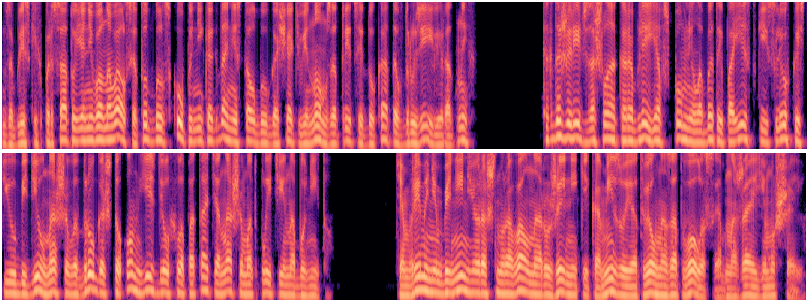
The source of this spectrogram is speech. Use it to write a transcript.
За близких Персату я не волновался, тот был скуп и никогда не стал бы угощать вином за 30 дукатов друзей или родных. Когда же речь зашла о корабле, я вспомнил об этой поездке и с легкостью убедил нашего друга, что он ездил хлопотать о нашем отплытии на Бониту. Тем временем Бениньо расшнуровал на оружейнике камизу и отвел назад волосы, обнажая ему шею.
